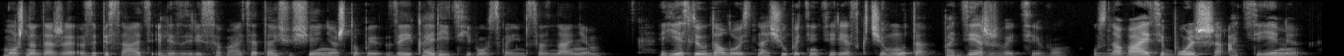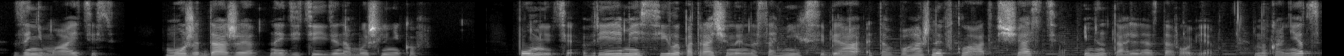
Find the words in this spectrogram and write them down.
Можно даже записать или зарисовать это ощущение, чтобы заикарить его своим сознанием. Если удалось нащупать интерес к чему-то, поддерживайте его. Узнавайте больше о теме, занимайтесь. Может, даже найдите единомышленников. Помните, время и силы, потраченные на самих себя, это важный вклад в счастье и ментальное здоровье. Наконец,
